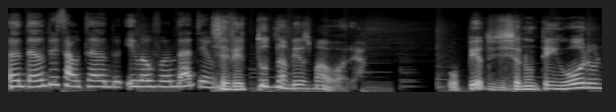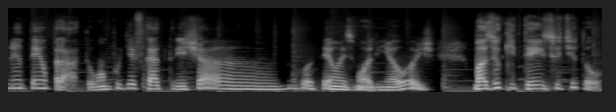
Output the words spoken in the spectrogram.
andando e saltando e louvando a Deus. Você vê tudo na mesma hora. O Pedro disse: Eu não tenho ouro nem tenho prata. O homem podia ficar triste, ah, não vou ter uma esmolinha hoje, mas o que tem, isso te dou.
